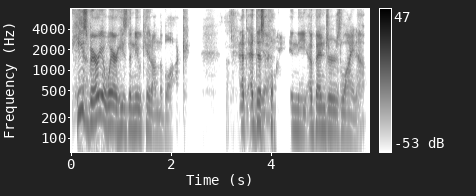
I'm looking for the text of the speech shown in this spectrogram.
he's yeah. very aware he's the new kid on the block at, at this yeah. point in the Avengers lineup.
